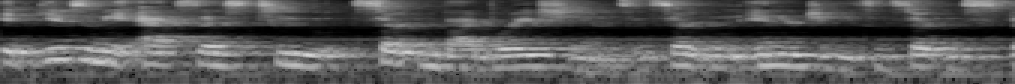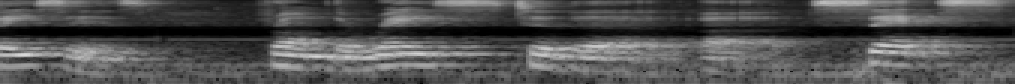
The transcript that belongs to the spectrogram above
it gives me access to certain vibrations and certain energies and certain spaces from the race to the uh, sex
